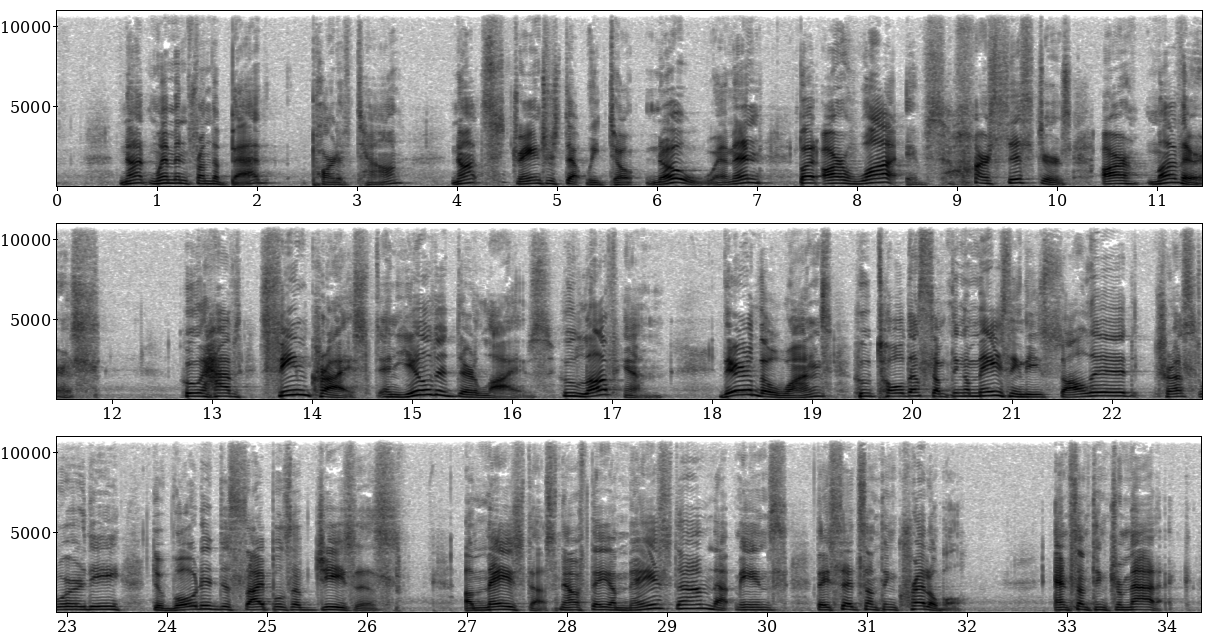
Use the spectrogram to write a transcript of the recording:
not women from the bad part of town, not strangers that we don't know, women, but our wives, our sisters, our mothers who have seen Christ and yielded their lives, who love him. They're the ones who told us something amazing. These solid, trustworthy, devoted disciples of Jesus amazed us. Now, if they amazed them, that means they said something credible and something dramatic.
